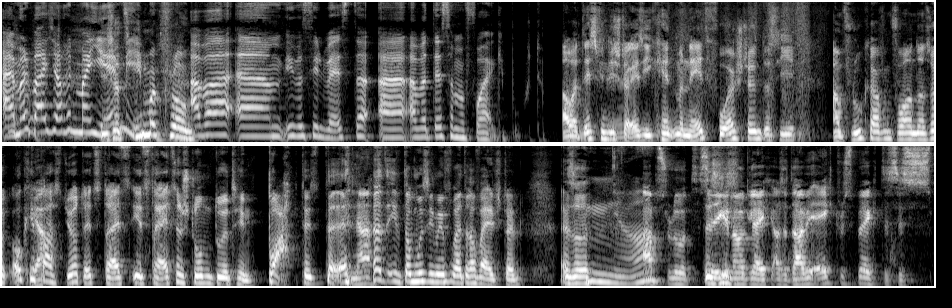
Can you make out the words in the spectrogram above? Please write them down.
Einmal war ich auch in Miami. Ihr seid immer geflogen. Aber ähm, über Silvester, äh, aber das haben wir vorher gebucht. Aber das finde ich stark. Also ich könnte mir nicht vorstellen, dass ich am Flughafen fahre und dann sage, okay, Ja. passt, ja, jetzt 13, jetzt 13 Stunden dorthin. Boah, das, da, da muss ich mich vorher drauf einstellen. Also, Ja. Absolut, sehe ich genau gleich. Also da habe ich echt Respekt. Das ist,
